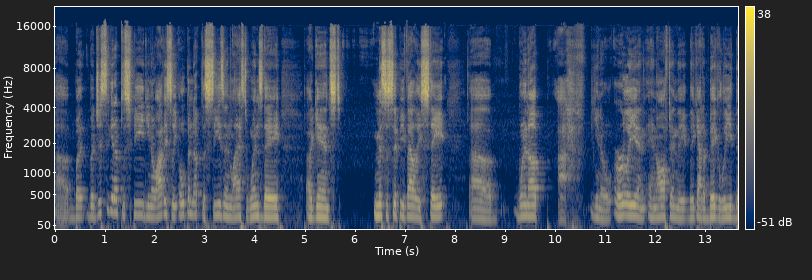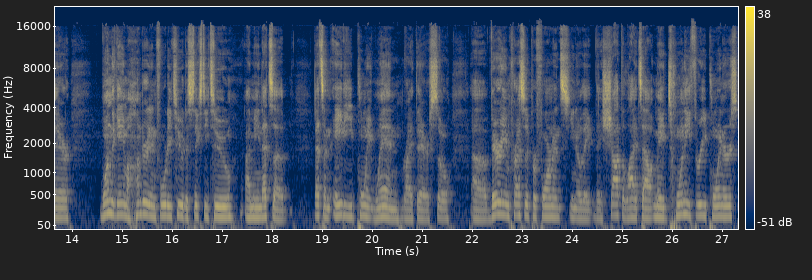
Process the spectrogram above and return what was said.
Uh, but but just to get up to speed, you know, obviously opened up the season last Wednesday against Mississippi Valley State. Uh, went up, uh, you know, early and, and often they, they got a big lead there. Won the game 142 to 62. I mean, that's a that's an 80 point win right there. So uh, very impressive performance. You know, they they shot the lights out, made 23 pointers.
